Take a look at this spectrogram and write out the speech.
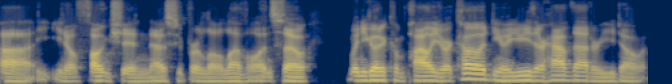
uh you know function at a super low level. And so when you go to compile your code you know you either have that or you don't.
